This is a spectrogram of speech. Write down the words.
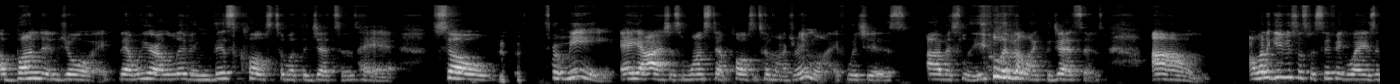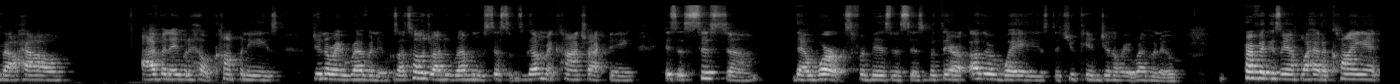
abundant joy that we are living this close to what the Jetsons had. So for me, AI is just one step closer to my dream life, which is obviously living like the Jetsons. Um, I want to give you some specific ways about how I've been able to help companies generate revenue because I told you I do revenue systems. Government contracting is a system that works for businesses, but there are other ways that you can generate revenue. Perfect example I had a client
